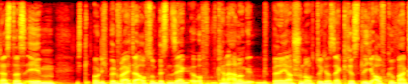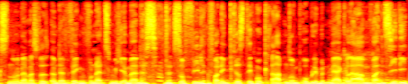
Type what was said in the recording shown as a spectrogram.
dass das eben, ich, und ich bin vielleicht da auch so ein bisschen sehr, keine Ahnung, ich bin ja schon auch durchaus sehr christlich aufgewachsen oder was, und deswegen wundert es mich immer, dass, dass so viele von den Christdemokraten so ein Problem mit Merkel haben, weil sie die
